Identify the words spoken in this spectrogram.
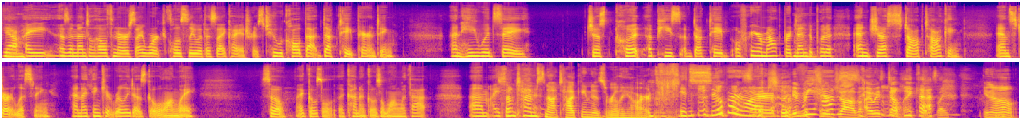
Yeah, mm-hmm. I as a mental health nurse, I worked closely with a psychiatrist who called that duct tape parenting. And he would say, just put a piece of duct tape over your mouth, pretend to mm-hmm. put a and just stop talking and start listening. And I think it really does go a long way. So it goes it kind of goes along with that. Um, I think Sometimes not talking is really hard. it's super hard. Especially if we it's your have job. s- I always tell my Yeah. kids, like, you know,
